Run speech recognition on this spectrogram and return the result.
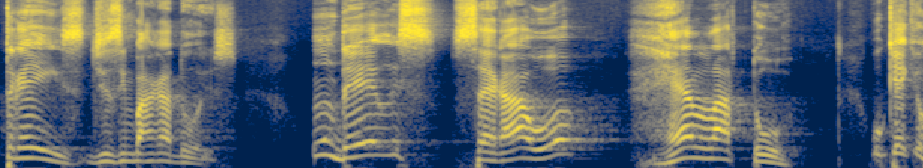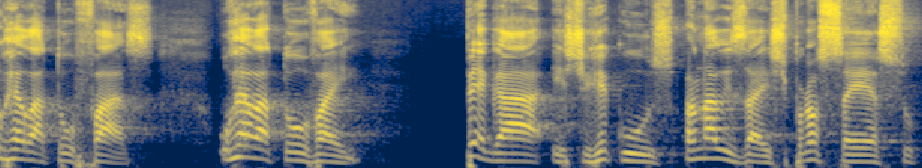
três desembargadores. Um deles será o relator. O que, que o relator faz? O relator vai pegar este recurso, analisar este processo.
